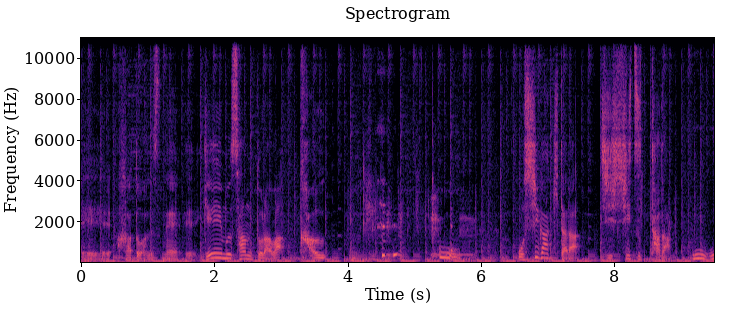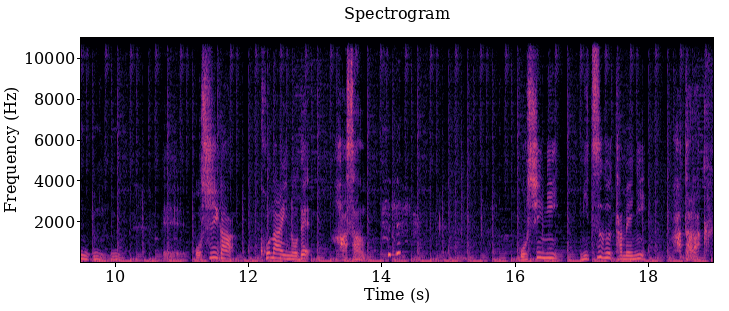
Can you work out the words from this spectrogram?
えーあとはですね、えーゲームサントラは買う、うん。推しが来たら実質ただ、うん。うん。うん。うん。えー推しが来ないので破産。推しに貢ぐために働く、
